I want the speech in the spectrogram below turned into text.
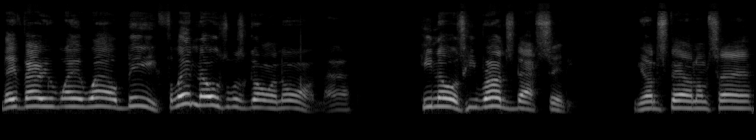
They very way well be. Flynn knows what's going on, man. He knows he runs that city. You understand what I'm saying?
